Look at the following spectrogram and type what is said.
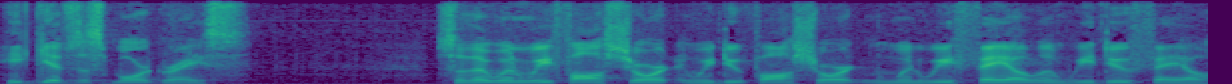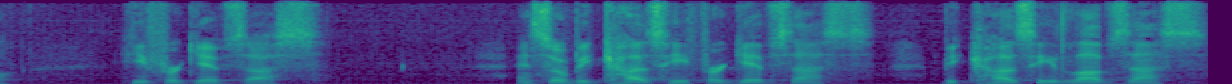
He gives us more grace so that when we fall short, and we do fall short, and when we fail, and we do fail, he forgives us and so, because He forgives us, because He loves us,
